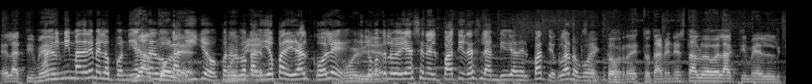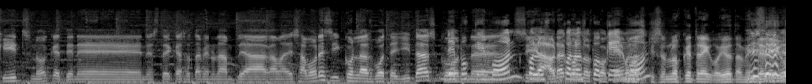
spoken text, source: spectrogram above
el Actimel. A mí mi madre me lo ponía al con el cole. bocadillo, con Muy el bocadillo bien. para ir al cole. Muy y luego te lo bebías en el patio y eres la envidia del patio, claro. pues- Correcto, también está luego el Actimel Kids, ¿no? Que tiene en este caso también una amplia gama de sabores y con las botellitas con, De eh, Pokémon, sí, con los- ahora con con los los Pokémon. Es que son los que traigo yo, también te digo.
